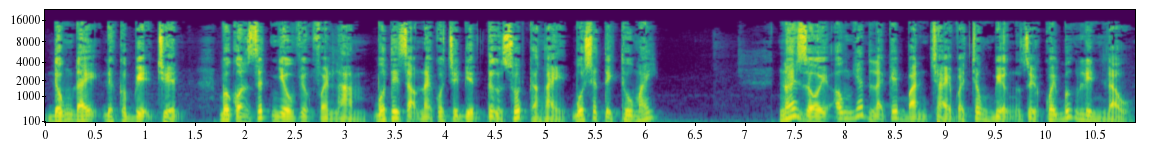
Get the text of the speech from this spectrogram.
Đúng đấy, đừng có bịa chuyện. Bố còn rất nhiều việc phải làm. Bố thấy dạo này có chơi điện tử suốt cả ngày. Bố sẽ tịch thu máy. Nói rồi ông nhét lại cái bàn chải vào trong miệng rồi quay bước lên lầu.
